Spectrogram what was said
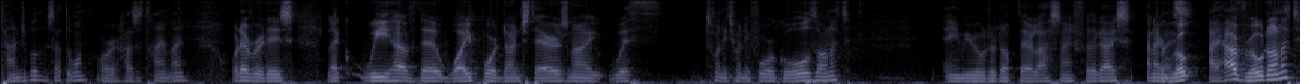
tangible. Is that the one, or has a timeline? Whatever it is, like we have the whiteboard downstairs now with 2024 goals on it. Amy wrote it up there last night for the guys, and I wrote, I have wrote on it.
